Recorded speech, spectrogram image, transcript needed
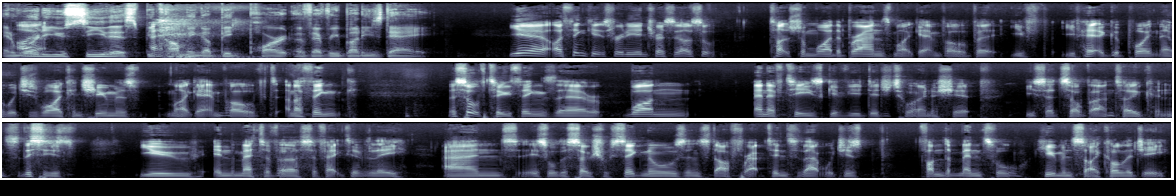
And where I, do you see this becoming a big part of everybody's day? Yeah, I think it's really interesting. I sort of touched on why the brands might get involved, but you've you've hit a good point there, which is why consumers might get involved. And I think there's sort of two things there. One, NFTs give you digital ownership. You said soulbound tokens. This is you in the metaverse effectively and it's all the social signals and stuff wrapped into that, which is fundamental human psychology.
